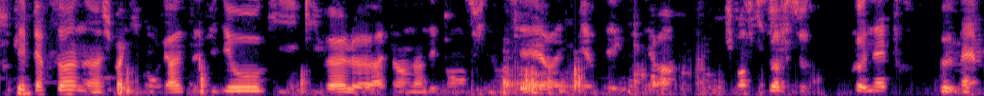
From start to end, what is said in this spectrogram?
toutes les personnes, je sais pas, qui vont regarder cette vidéo, qui, veulent atteindre l'indépendance financière, la liberté, etc. Je pense qu'ils doivent se connaître eux-mêmes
